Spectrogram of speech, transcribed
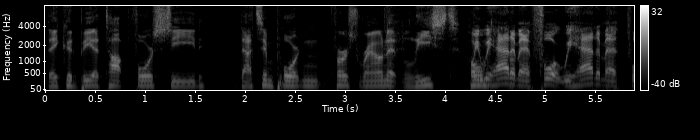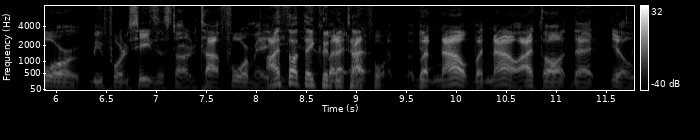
They could be a top four seed. That's important. First round at least. I mean, we had him at four. We had him at four before the season started, top four maybe. I thought they could But be I- top I- four. But now, but now I thought that you know.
